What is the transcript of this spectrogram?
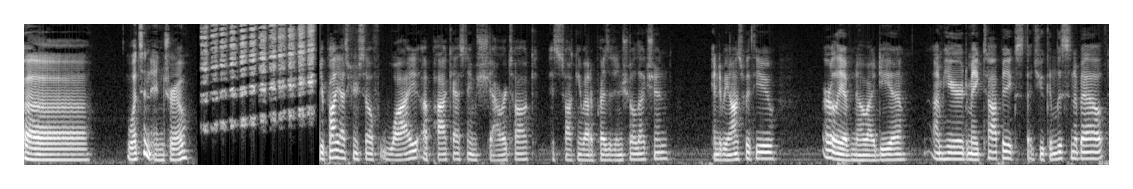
Uh, what's an intro? You're probably asking yourself why a podcast named Shower Talk is talking about a presidential election. And to be honest with you, I really have no idea. I'm here to make topics that you can listen about,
